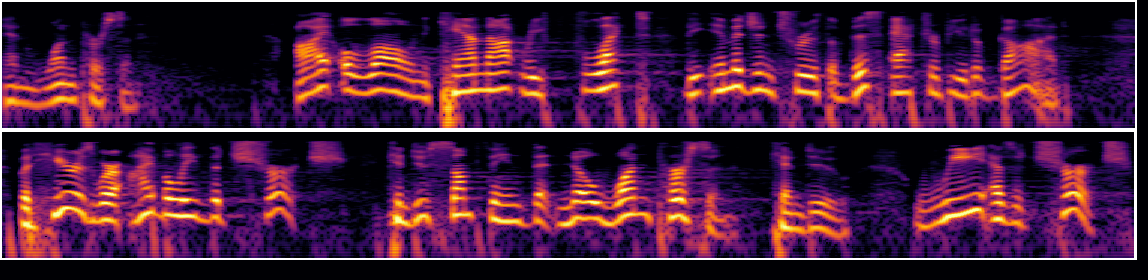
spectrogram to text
and one person. I alone cannot reflect the image and truth of this attribute of God. But here is where I believe the church can do something that no one person can do. We as a church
